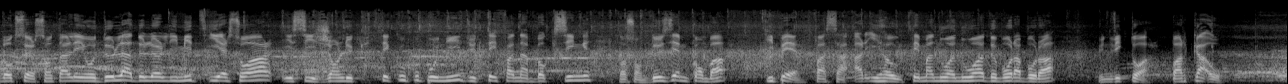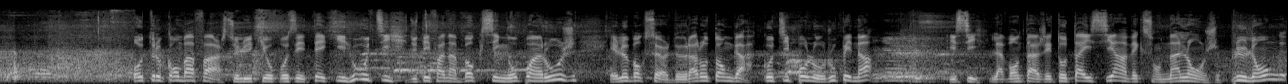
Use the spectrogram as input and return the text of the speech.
boxeurs sont allés au-delà de leurs limites hier soir. Ici, Jean-Luc Tekupupuni du Tefana Boxing dans son deuxième combat qui perd face à Arihau Temanuanua de Bora Bora. Une victoire par KO. Autre combat phare, celui qui opposait Teiki Huuti du Tefana Boxing au point rouge et le boxeur de Rarotonga, Kotipolo Rupena. Ici, l'avantage est au Tahitien avec son allonge plus longue.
